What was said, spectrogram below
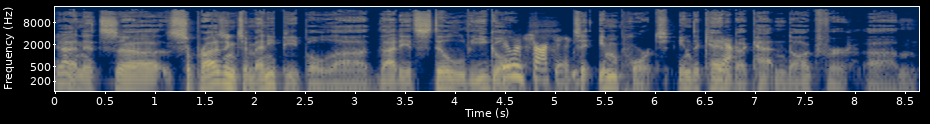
Yeah, and it's uh, surprising to many people uh, that it's still legal. It was shocking to import into Canada yeah. cat and dog fur, um,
